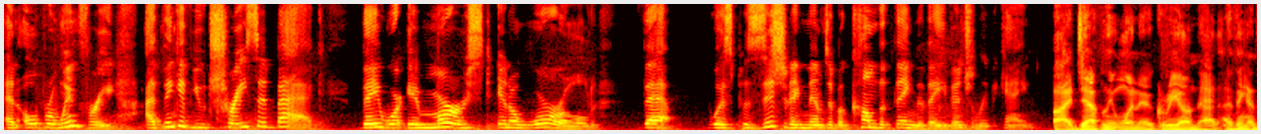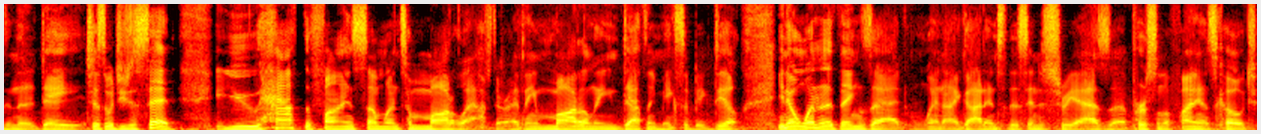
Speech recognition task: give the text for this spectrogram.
an Oprah Winfrey, I think if you trace it back, they were immersed in a world that was positioning them to become the thing that they eventually became. I definitely want to agree on that. I think at the end of the day, just what you just said, you have to find someone to model after. I think modeling definitely makes a big deal. You know, one of the things that when I got into this industry as a personal finance coach,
